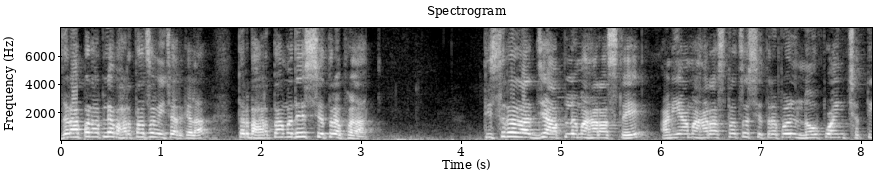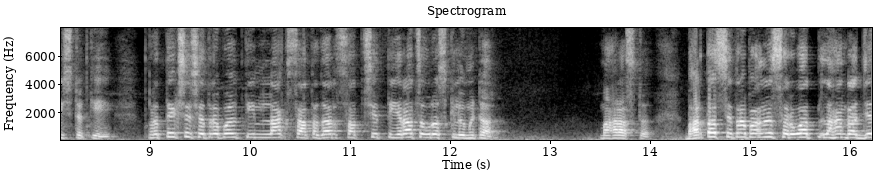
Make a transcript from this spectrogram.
जर आपण आपल्या भारताचा विचार केला तर भारतामध्ये क्षेत्रफळात तिसरं राज्य आपलं महाराष्ट्र आहे आणि या महाराष्ट्राचं क्षेत्रफळ नऊ पॉईंट छत्तीस टक्के. प्रत्यक्ष क्षेत्रफळ तीन लाख सात हजार सातशे तेरा चौरस किलोमीटर. महाराष्ट्र. भारतात क्षेत्रफळानं सर्वात लहान राज्य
